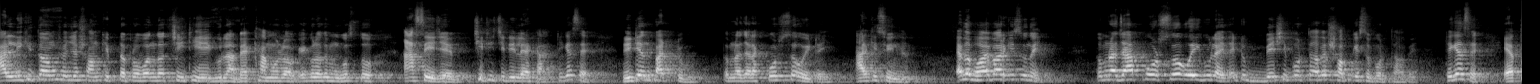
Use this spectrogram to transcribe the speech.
আর লিখিত অংশ যে সংক্ষিপ্ত প্রবন্ধ, চিঠি, এগুলা ব্যাখ্যামূলক এগুলো তো মুখস্থ আছেই যে চিঠি চিঠি লেখা, ঠিক আছে? রিটার্ন পার্টটুকু তোমরা যারা করছ ওইটাই, আর কিছুই না। এত ভয় পাওয়ার কিছু নেই। তোমরা যা পড়ছো ওইগুলাই, একটু বেশি পড়তে হবে সব কিছু পড়তে হবে। ঠিক আছে? এত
